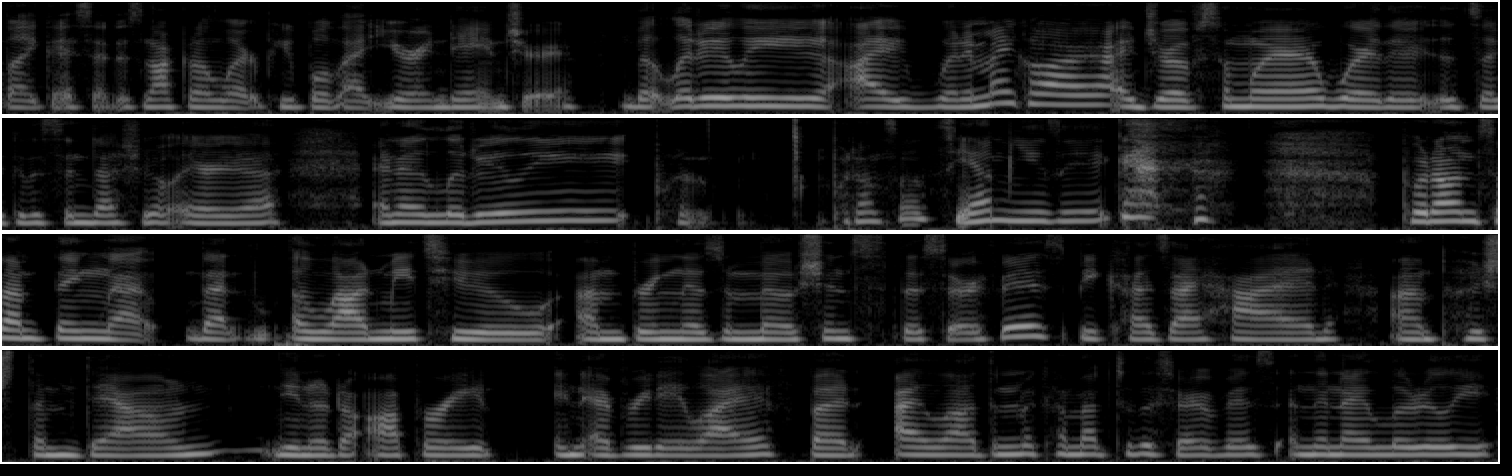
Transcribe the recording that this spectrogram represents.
like I said, it's not gonna alert people that you're in danger. But literally, I went in my car, I drove somewhere where there it's like this industrial area, and I literally put put on some Sam music, put on something that that allowed me to um, bring those emotions to the surface because I had um, pushed them down, you know, to operate in everyday life, but I allowed them to come back to the surface. And then I literally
